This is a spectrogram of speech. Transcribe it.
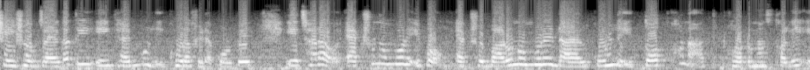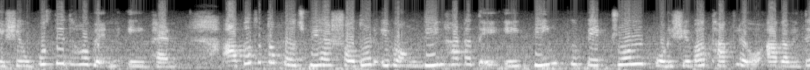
সেই সব জায়গাতেই এই ভ্যানগুলি ঘোরাফেরা করবে। এছাড়াও একশো নম্বর এবং একশো বারো নম্বরে ডায়াল করলেই তৎক্ষণাৎ ঘটনাস্থলে এসে উপস্থিত হবেন এই ভ্যান। আপাতত কোচবিহার সদর এবং দিনহাটাতে এই পিঙ্ক পেট্রোল পরিষেবা থাকলেও আগামীতে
